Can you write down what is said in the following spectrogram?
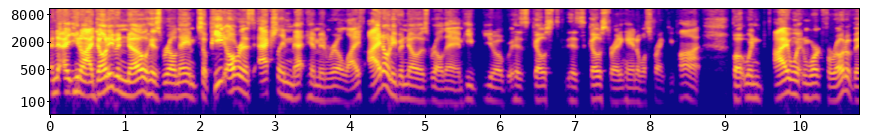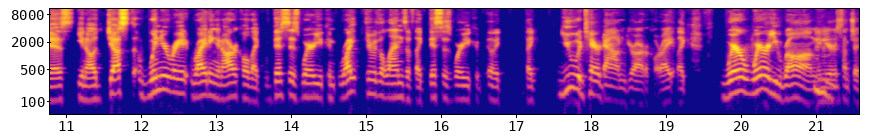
And uh, you know i don't even know his real name. So pete over has actually met him in real life. I don't even know his real name. He you know his ghost his ghost writing handle was frank dupont. But when i went and worked for rotoviz you know just when you're writing an article like this is where you can write through the lens of like this is where you could like you would tear down your article, right? Like where where are you wrong mm-hmm. in your mm-hmm. assumption?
